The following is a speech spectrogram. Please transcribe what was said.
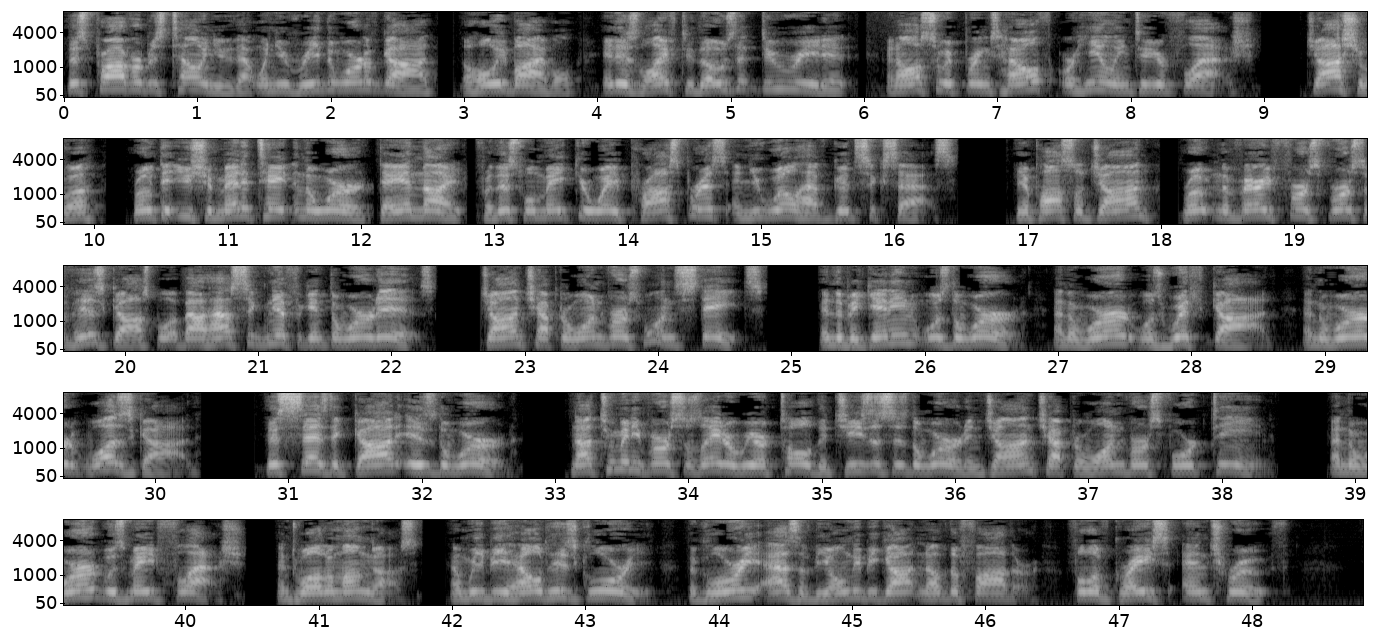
This proverb is telling you that when you read the Word of God, the Holy Bible, it is life to those that do read it, and also it brings health or healing to your flesh. Joshua wrote that you should meditate in the Word day and night, for this will make your way prosperous and you will have good success. The Apostle John wrote in the very first verse of his gospel about how significant the Word is. John chapter 1 verse 1 states, In the beginning was the Word, and the Word was with God, and the Word was God. This says that God is the Word. Not too many verses later, we are told that Jesus is the Word in John chapter 1 verse 14. And the Word was made flesh, and dwelt among us, and we beheld his glory, the glory as of the only begotten of the Father, full of grace and truth.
